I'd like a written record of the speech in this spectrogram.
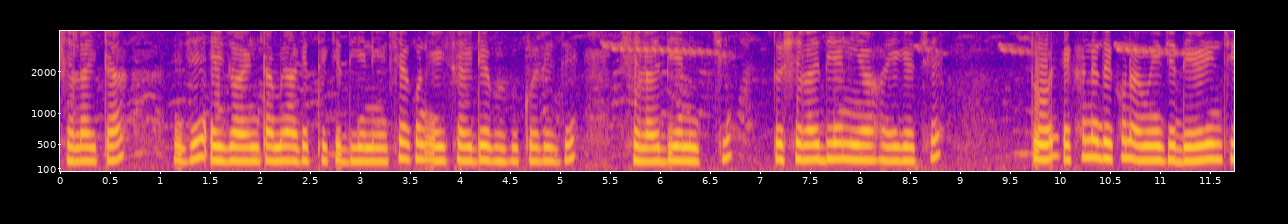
সেলাইটা যে এই জয়েন্টটা আমি আগের থেকে দিয়ে নিয়েছি। এখন এই সাইডে এভাবে করে যে সেলাই দিয়ে নিচ্ছি। তো সেলাই দিয়ে নেওয়া হয়ে গেছে। তো এখানে দেখুন আমি যে দেড় ইঞ্চি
